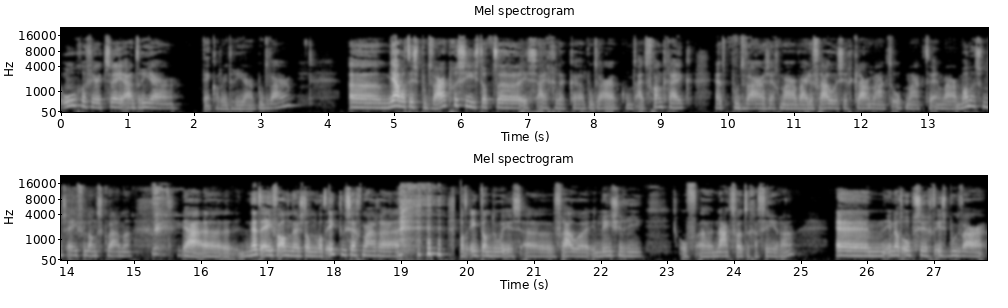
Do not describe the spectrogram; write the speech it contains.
ongeveer twee à drie jaar, ik denk alweer drie jaar, boudoir. Um, ja, wat is boudoir precies? Dat uh, is eigenlijk, uh, boudoir komt uit Frankrijk. Het boudoir, zeg maar, waar de vrouwen zich klaarmaakten, opmaakten en waar mannen soms even langskwamen. ja, uh, net even anders dan wat ik doe, zeg maar. wat ik dan doe is vrouwen in lingerie of naakt fotograferen. En in dat opzicht is boudoir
